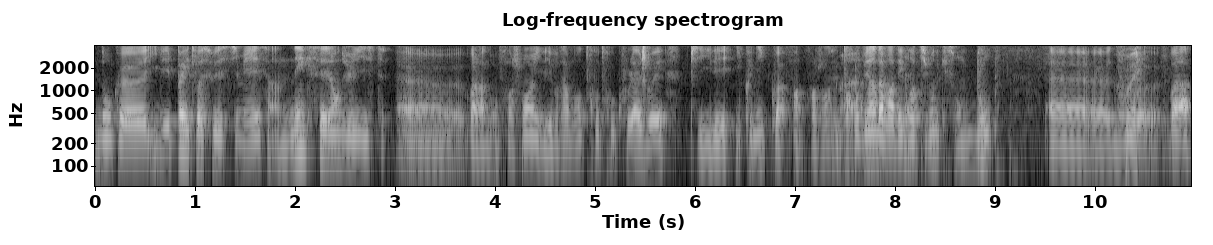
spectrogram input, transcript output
Donc euh, il est pas du tout à sous-estimer, c'est un excellent dueliste. Euh, voilà, donc franchement, il est vraiment trop trop cool à jouer. Puis il est iconique, quoi. Enfin, franchement, c'est Bah, trop bien d'avoir des grands timons qui sont bons. Euh, donc Ouais. voilà.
